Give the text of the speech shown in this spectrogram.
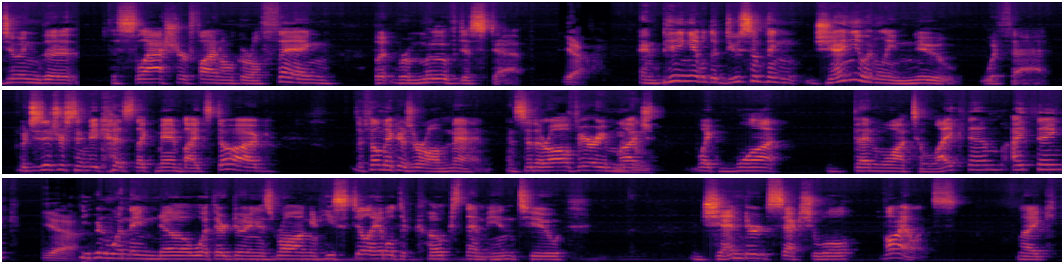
doing the the slasher final girl thing, but removed a step Yeah. And being able to do something genuinely new with that, which is interesting because like Man Bites Dog, the filmmakers are all men, and so they're all very mm-hmm. much like want Benoit to like them. I think Yeah. even when they know what they're doing is wrong, and he's still able to coax them into gendered sexual violence. Like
